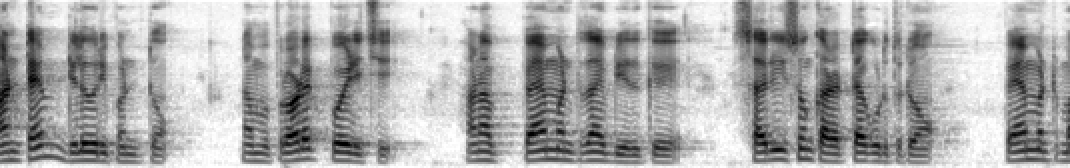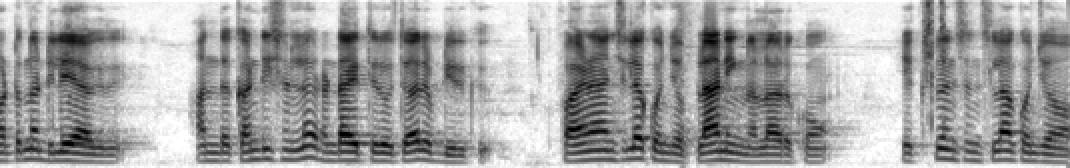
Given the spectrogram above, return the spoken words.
on time delivery பண்ணிட்டோம். நம்ம ப்ராடக்ட் போயிடுச்சு. ஆனால் பேமெண்ட் தான் இப்படி இருக்குது சர்வீஸும் கரெக்டாக கொடுத்துட்டோம். பேமெண்ட் மட்டும்தான் டிலே ஆகுது. அந்த கண்டிஷனில் ரெண்டாயிரத்தி இருபத்தி ஆறு இப்படி இருக்குது ஃபைனான்ஷியலாக கொஞ்சம் பிளானிங் நல்லாயிருக்கும் எக்ஸ்பென்சன்ஸ்லாம் கொஞ்சம்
